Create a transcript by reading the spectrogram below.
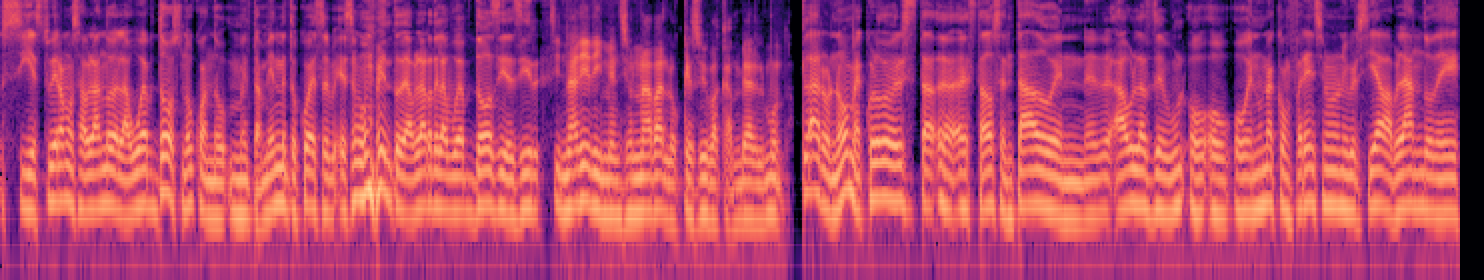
si estuviéramos hablando de la web 2, ¿no? Cuando me, también me tocó ese, ese, momento de hablar de la web 2 y decir... Si nadie dimensionaba lo que eso iba a cambiar el mundo. Claro, ¿no? Me acuerdo haber eh, estado sentado en eh, aulas de un, o, o, en una conferencia en una universidad hablando de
